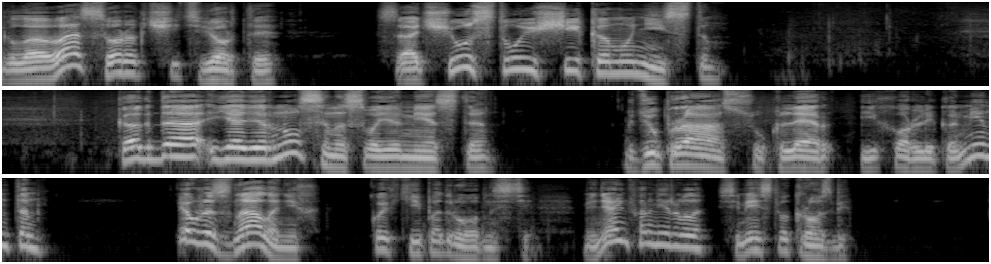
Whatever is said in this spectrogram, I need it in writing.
Глава сорок четвертая. Сочувствующий коммунистам. Когда я вернулся на свое место, к Дюпрасу, Клер и Хорлико Минтон, я уже знал о них кое-какие подробности. Меня информировало семейство Кросби.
